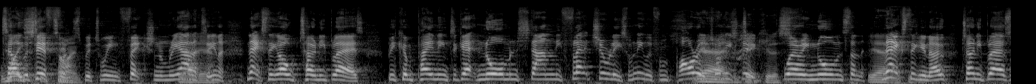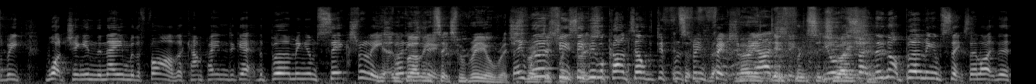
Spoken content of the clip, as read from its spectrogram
tell the difference between fiction and reality. yeah. You know. Next thing, old Tony Blair's be campaigning to get Norman Stanley Fletcher released. Wasn't he from Porridge? Yeah, did ridiculous. Wearing Norman Stanley. Yeah. Next thing you know, Tony Blair's will be watching In the Name of the Father, campaigning to get the Birmingham Six released. Yeah, the Birmingham? Six were real, Rich. They were. You see, people can't tell the difference between fiction and reality. Different situation. Like, the. They're not Birmingham Six. They're like the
